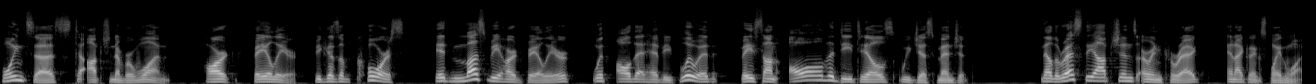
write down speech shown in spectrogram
points us to option number one heart failure, because of course, it must be heart failure with all that heavy fluid based on all the details we just mentioned. Now, the rest of the options are incorrect, and I can explain why.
